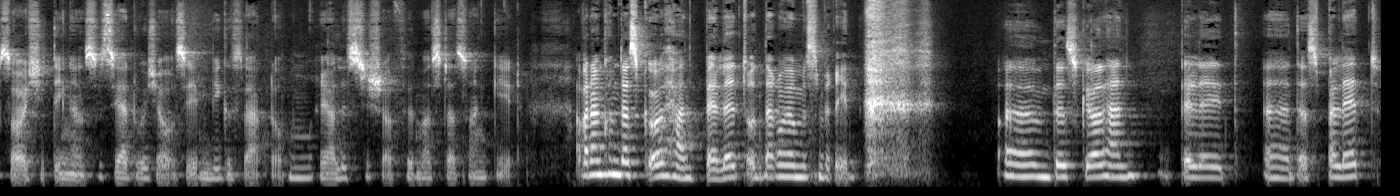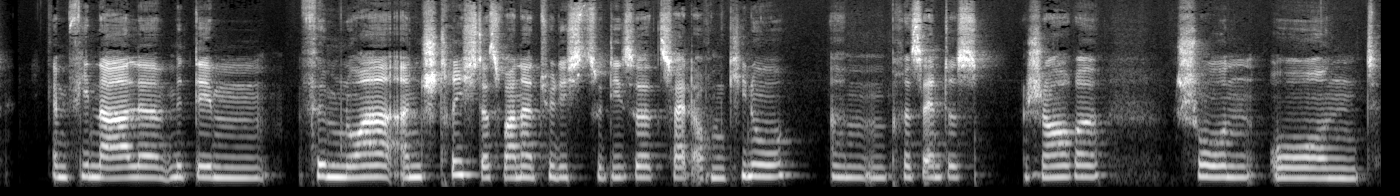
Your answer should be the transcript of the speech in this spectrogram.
solche Dinge. Es ist ja durchaus eben, wie gesagt, auch ein realistischer Film, was das angeht. Aber dann kommt das Girl Hunt Ballett und darüber müssen wir reden. Ähm, das Girl Hunt Ballett, äh, das Ballett im Finale mit dem Film Noir Anstrich, das war natürlich zu dieser Zeit auch im Kino ähm, präsentes Genre schon. Und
